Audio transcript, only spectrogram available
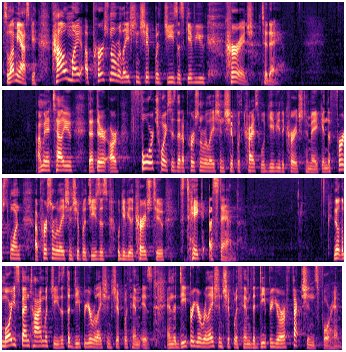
So let me ask you how might a personal relationship with Jesus give you courage today? I'm going to tell you that there are four choices that a personal relationship with Christ will give you the courage to make. And the first one, a personal relationship with Jesus will give you the courage to take a stand. You know, the more you spend time with Jesus, the deeper your relationship with him is. And the deeper your relationship with him, the deeper your affections for him.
